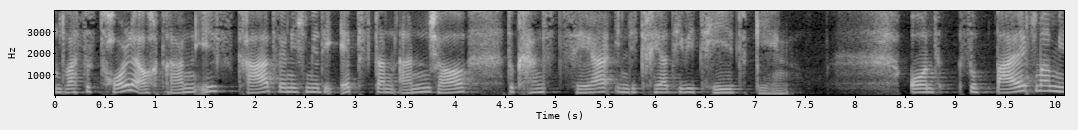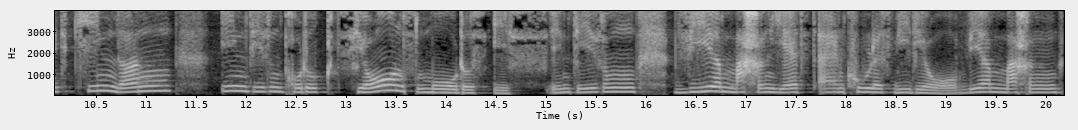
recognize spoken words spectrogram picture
Und was das Tolle auch dran ist, gerade wenn ich mir die Apps dann anschaue, du kannst sehr in die Kreativität gehen. Und sobald man mit Kindern in diesem Produktionsmodus ist, in diesem, wir machen jetzt ein cooles Video, wir machen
